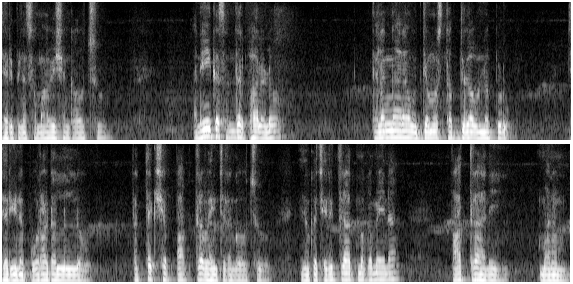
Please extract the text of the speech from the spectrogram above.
జరిపిన సమావేశం కావచ్చు. అనేక సందర్భాలలో తెలంగాణ ఉద్యమం స్తబ్దుగా ఉన్నప్పుడు జరిగిన పోరాటాలలో ప్రత్యక్ష పాత్ర వహించడం కావచ్చు ఇది ఒక చరిత్రాత్మకమైన పాత్ర అని మనం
